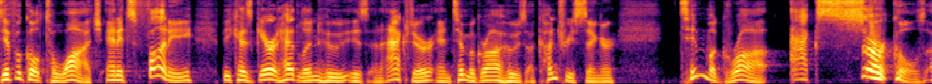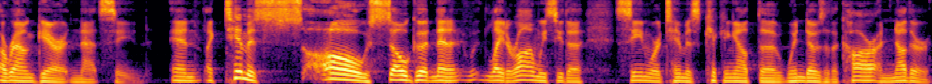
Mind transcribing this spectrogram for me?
difficult to watch. And it's funny because Garrett Hedlund, who is an actor, and Tim McGraw, who's a country singer, Tim McGraw acts circles around Garrett in that scene. And like Tim is so so good. And then later on, we see the scene where Tim is kicking out the windows of the car. Another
